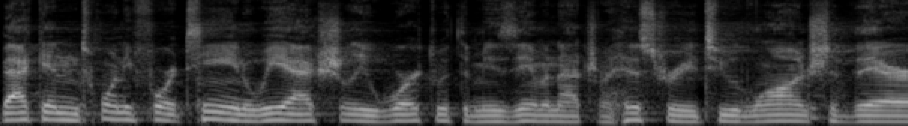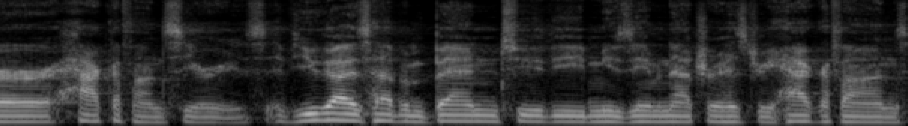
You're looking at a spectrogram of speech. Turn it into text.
back in 2014, we actually worked with the Museum of Natural History to launch their hackathon series. If you guys haven't been to the Museum of Natural History hackathons,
